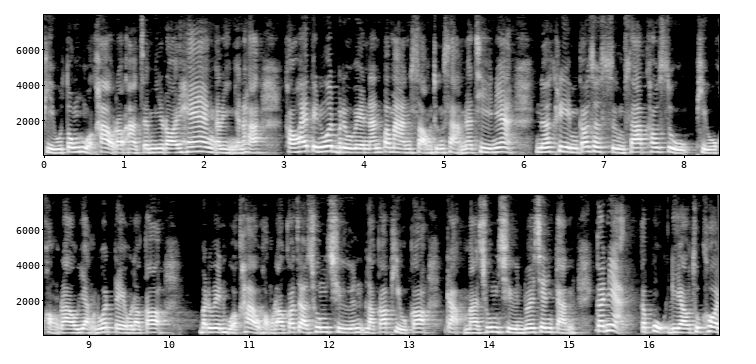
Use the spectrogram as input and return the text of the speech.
ผิวตรงหัวเข่าเราอาจจะมีรอยแห้งอะไรอย่างเงี้ยนะคะ เขาให้ไปนวดบริเวณนั้นประมาณ 2-3 นาทีเนี่ยเนื้อครีมก็จะซึมซาบเข้าสู่ผิวของเราอย่างรวดเร็ว แล้วก็บริเวณหัวเข่าของเราก็จะชุ่มชื้น แล้วก็ผิวก็กลับมาชุ่มชื้นด้วยเช่นกัน ก็เนี่ยกระปุกเดียวทุกคน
